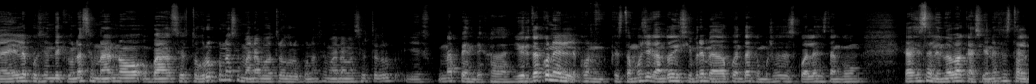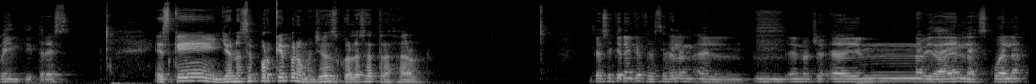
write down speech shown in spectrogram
ahí la posición de que una semana no va a cierto grupo, una semana va a otro grupo, una semana va a cierto grupo. Y es una pendejada. Y ahorita con el con que estamos llegando a diciembre me he dado cuenta que muchas escuelas están como casi saliendo de vacaciones hasta el 23. Es que yo no sé por qué, pero muchas escuelas se atrasaron. Entonces quieren que festejen el, el- el noche- en Navidad en la escuela.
